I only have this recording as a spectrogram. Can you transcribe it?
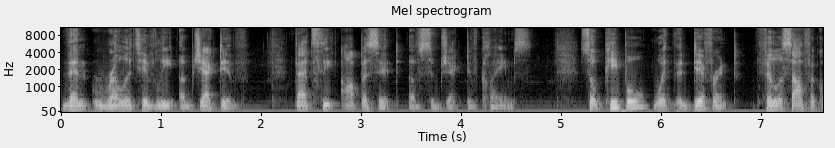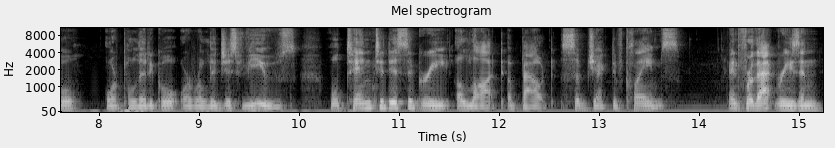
than relatively objective. That's the opposite of subjective claims. So people with different philosophical or political or religious views will tend to disagree a lot about subjective claims. And for that reason,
